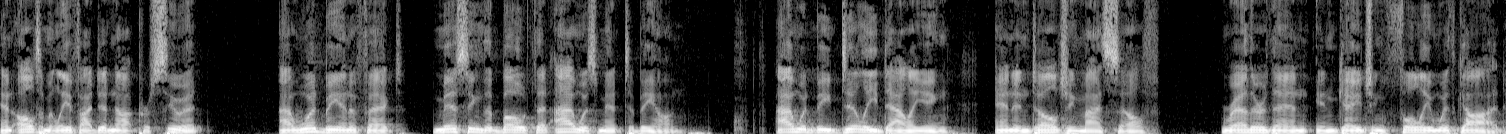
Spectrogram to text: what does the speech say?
and ultimately if I did not pursue it, I would be, in effect, missing the boat that I was meant to be on. I would be dilly dallying and indulging myself rather than engaging fully with God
